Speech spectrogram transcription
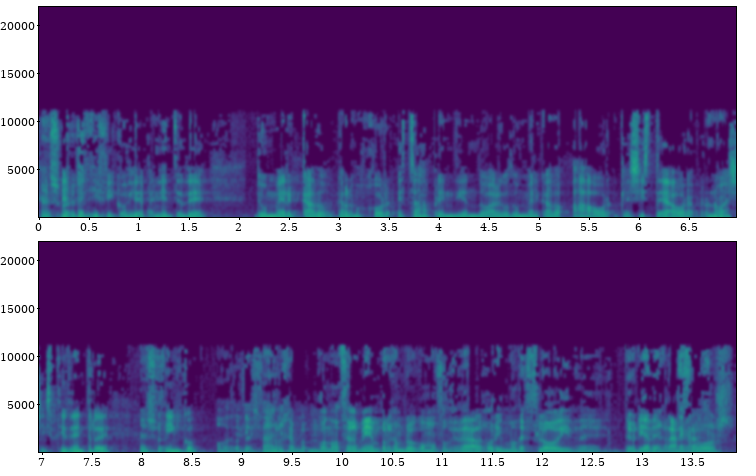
Eso es. específicos y dependientes de, de un mercado que a lo mejor estás aprendiendo algo de un mercado ahora, que existe ahora, pero no va a existir dentro de Eso es. 5 o de Entonces, 10 años. Por ejemplo, conocer bien, por ejemplo, cómo funciona el algoritmo de Floyd, eh, teoría de grafos, grafos.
